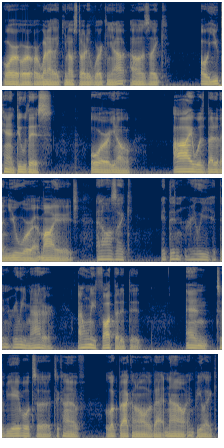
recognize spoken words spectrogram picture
or or or when I like you know started working out, I was like, oh, you can't do this, or you know I was better than you were at my age. And I was like, it didn't really it didn't really matter. I only thought that it did. And to be able to to kind of look back on all of that now and be like,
